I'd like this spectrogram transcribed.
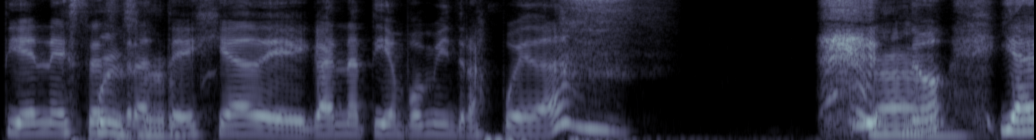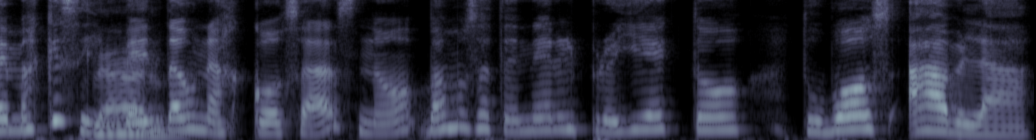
tiene esta Puede ser. estrategia de gana tiempo mientras puedas. claro. Y además que se Claro. inventa unas cosas, ¿no? Vamos a tener el proyecto Tu voz habla.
